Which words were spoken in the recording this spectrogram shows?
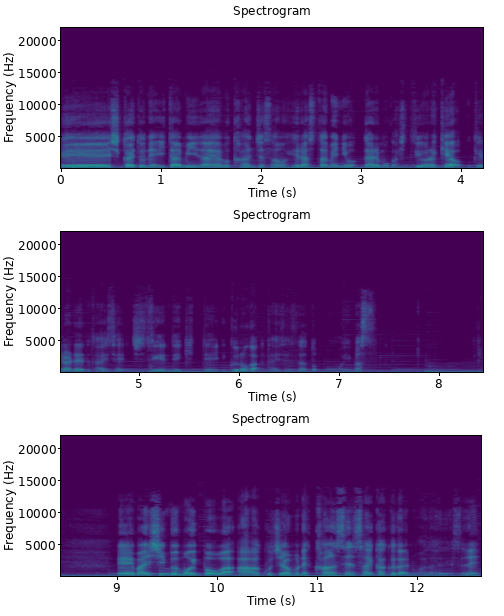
え、しっかりとね、痛みに悩む患者さんを減らすためにも、誰もが必要なケアを受けられる体制、実現できていくのが大切だと思います。え、毎日新聞もう一本は、あこちらもね、感染再拡大の話題ですね。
